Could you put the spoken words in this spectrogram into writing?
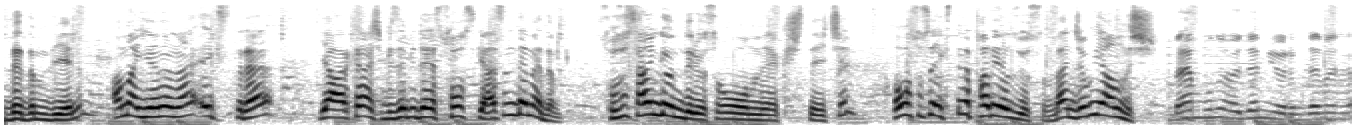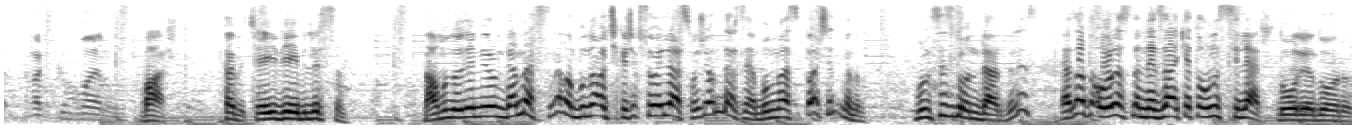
dedim diyelim. Ama yanına ekstra ya arkadaş bize bir de sos gelsin demedim. Sosu sen gönderiyorsun o onunla yakıştığı için. Ama sosa ekstra para yazıyorsun. Bence bu yanlış. Ben bunu ödemiyorum deme hakkım var mı? Var. Tabii şey diyebilirsin. Ben bunu ödemiyorum demezsin ama bunu açık açık söylersin. Hocam dersin yani bunu ben sipariş etmedim. Bunu siz gönderdiniz. Ya zaten orası da nezaket onu siler doğruya doğru.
